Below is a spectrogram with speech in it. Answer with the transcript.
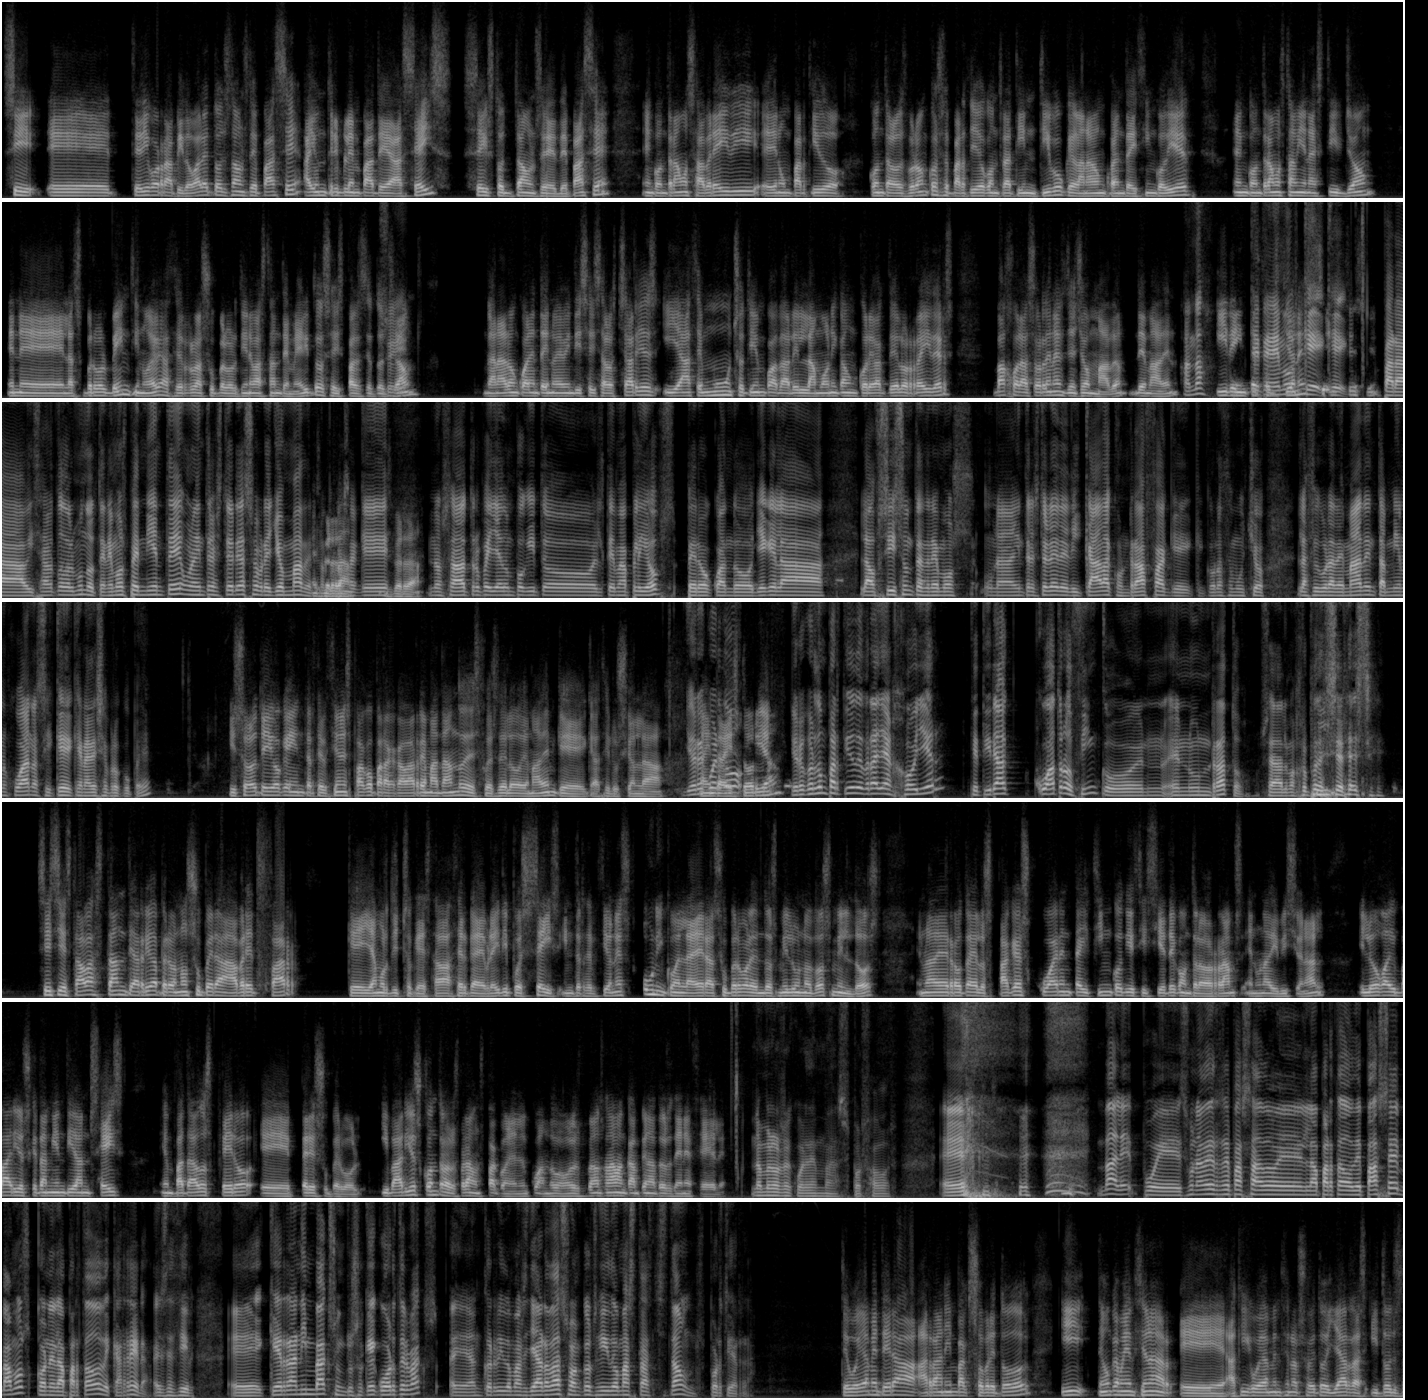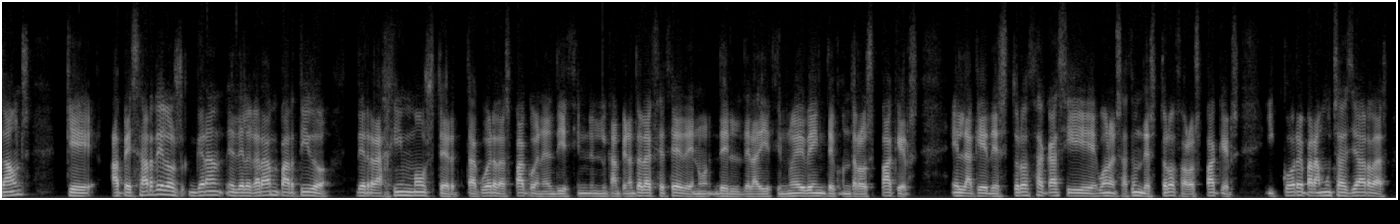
Sí, eh, te digo rápido, ¿vale? Touchdowns de pase, hay un triple empate a seis, seis touchdowns de, pase. Encontramos a Brady en un partido contra los Broncos, el partido contra Team Tivo, que ganaron 45-10. Encontramos también a Steve Young en, eh, la Super Bowl 29, hacer la Super Bowl tiene bastante mérito, seis pases de touchdowns. Ganaron 49-26 a los Chargers y hace mucho tiempo a darle la Mónica, un coreback de los Raiders, bajo las órdenes de John Madden. De Madden. Anda. Y de que tenemos que, para avisar a todo el mundo, tenemos pendiente una intrahistoria sobre John Madden. Es Lo verdad, que pasa que verdad. nos ha atropellado un poquito el tema playoffs, pero cuando llegue la, la off-season tendremos una intrahistoria dedicada con Rafa, que, conoce mucho la figura de Madden, también Juan, así que que nadie se preocupe. ¿eh? Y solo te digo que intercepciones, Paco, para acabar rematando después de lo de Madden, que, hace ilusión la, yo recuerdo, Yo recuerdo un partido de Brian Hoyer que tira 4 o 5 en, un rato. O sea, a lo mejor puede ser ese. Sí, sí, está bastante arriba, pero no supera a Brett Farr, que ya hemos dicho que estaba cerca de Brady, pues 6 intercepciones, único en la era Super Bowl en 2001-2002, en una derrota de los Packers 45-17 contra los Rams en una divisional. Y luego hay varios que también tiran 6 empatados, pero eh, pre-Super Bowl. Y varios contra los Browns, Paco, en el, cuando los Browns ganaban campeonatos de NFL. No me lo recuerden más, por favor. Eh, vale, pues una vez repasado el apartado de pase, vamos con el apartado de carrera. Es decir, eh, qué running backs o incluso qué quarterbacks han corrido más yardas o han conseguido más touchdowns por tierra. Te voy a meter a, running backs sobre todo y tengo que mencionar, aquí voy a mencionar sobre todo yardas y touchdowns, que a pesar de los gran, del gran partido de Raheem Monster, ¿te acuerdas, Paco? En el, campeonato de la FC de, la 19-20 contra los Packers, en la que destroza casi, bueno, se hace un destrozo a los Packers y corre para muchas yardas,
